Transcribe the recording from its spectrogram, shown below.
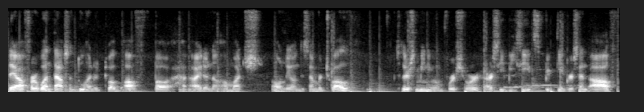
They offer 1,212 off, but I don't know how much. Only on December 12. So there's minimum for sure. RCBC it's 15% off.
